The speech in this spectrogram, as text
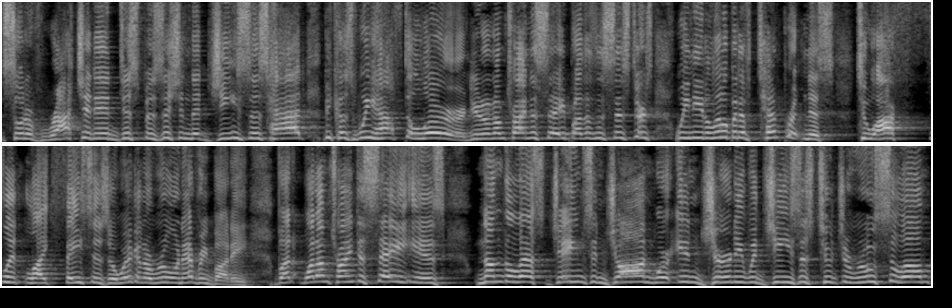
sort of ratcheted disposition that Jesus had because we have to learn. You know what I'm trying to say, brothers and sisters? We need a little bit of temperateness to our flint-like faces or we're going to ruin everybody. But what I'm trying to say is, nonetheless, James and John were in journey with Jesus to Jerusalem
